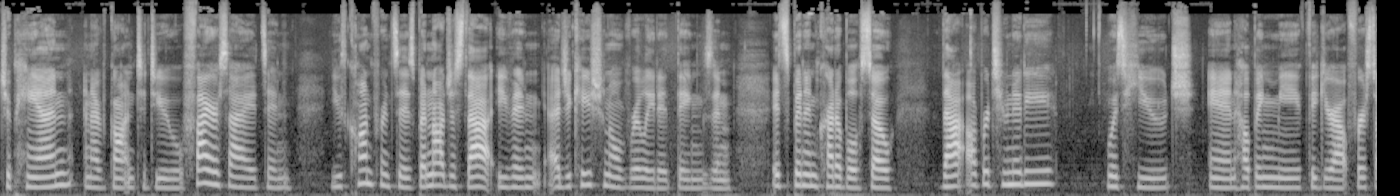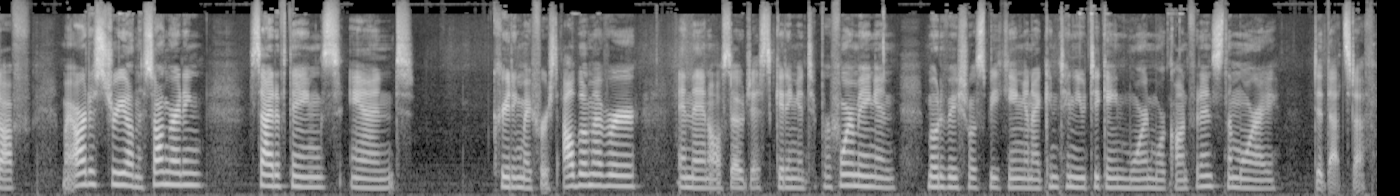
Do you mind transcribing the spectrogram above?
Japan and I've gotten to do firesides and youth conferences, but not just that, even educational related things. And it's been incredible. So that opportunity was huge in helping me figure out, first off, my artistry on the songwriting side of things and creating my first album ever. And then also just getting into performing and motivational speaking. And I continued to gain more and more confidence the more I did that stuff.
